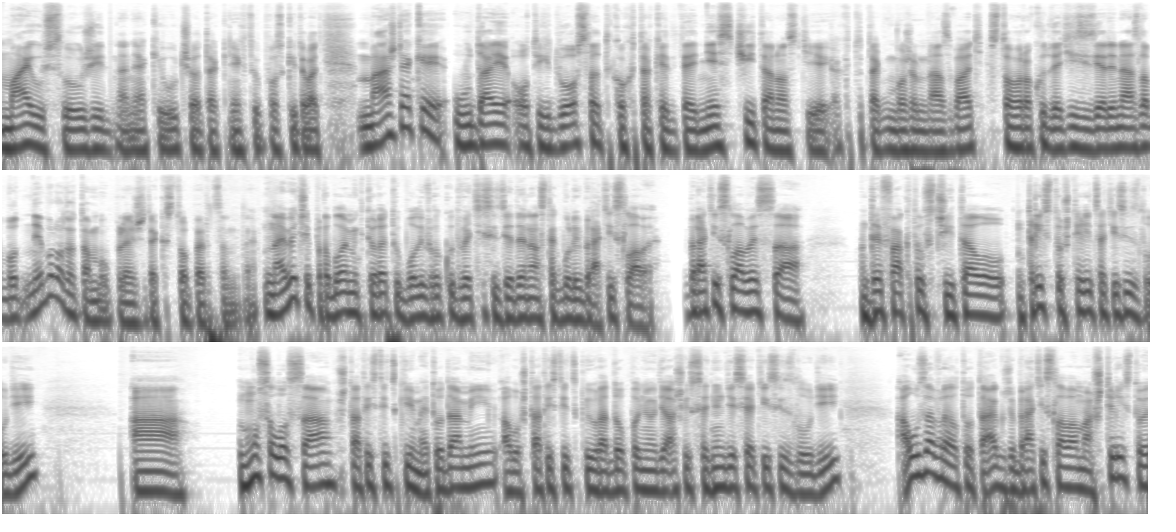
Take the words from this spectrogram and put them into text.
majú slúžiť na nejaký účel, tak nechcú poskytovať. Máš nejaké údaje o tých dôsledkoch také tej nesčítanosti, ak to tak môžem nazvať, z toho roku 2011, lebo nebolo to tam úplne že tak 100%. Najväčšie problémy, ktoré tu boli v roku 2011, tak boli v Bratislave. V Bratislave sa de facto sčítalo 340 tisíc ľudí a muselo sa štatistickými metodami, alebo štatistický úrad doplnil ďalších 70 tisíc ľudí, a uzavrel to tak, že Bratislava má 411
